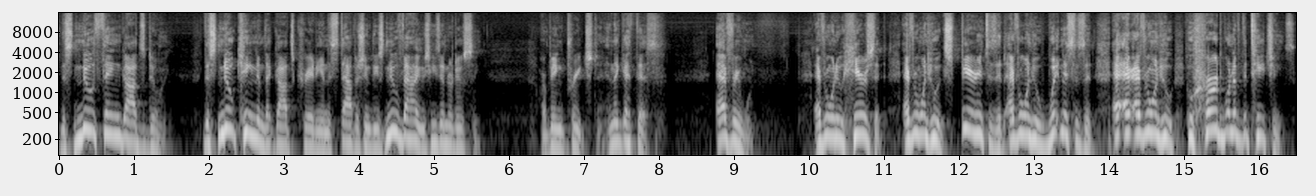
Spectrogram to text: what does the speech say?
this new thing God's doing, this new kingdom that God's creating and establishing, these new values He's introducing are being preached. And then get this everyone, everyone who hears it, everyone who experiences it, everyone who witnesses it, everyone who, who heard one of the teachings,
